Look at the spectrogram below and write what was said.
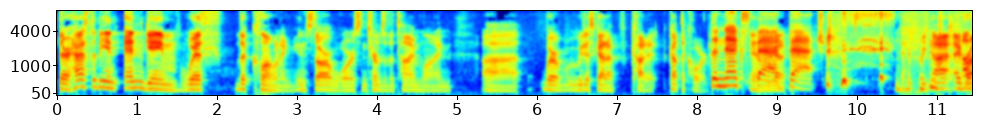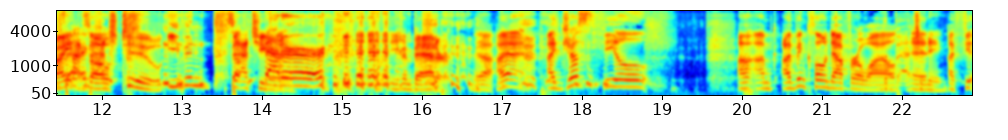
there has to be an end game with the cloning in Star Wars in terms of the timeline, uh, where we just gotta cut it, cut the cord. the next And bad got- batch. I, I, right? So Batch two, even batchier. Better. even badder. Yeah, I I- I just feel I, I'm I've been cloned out for a while, and. I feel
